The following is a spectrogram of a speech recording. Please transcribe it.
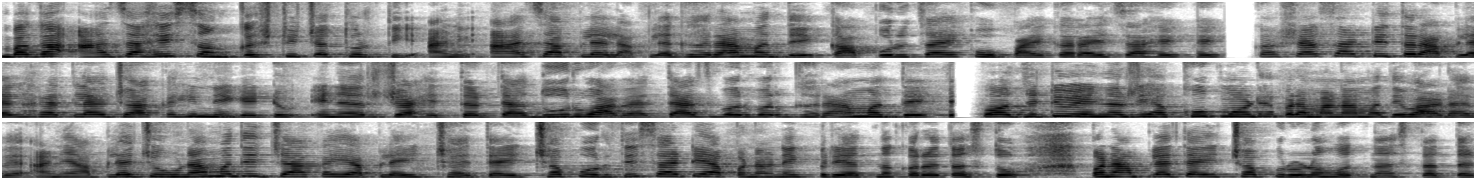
बघा आज आहे संकष्टी चतुर्थी आणि आज आपल्याला आपल्या घरामध्ये कापूरचा एक उपाय करायचा आहे. कशासाठी तर आपल्या घरातल्या ज्या काही निगेटिव्ह एनर्जी आहेत तर त्या दूर व्हाव्या त्याचबरोबर घरामध्ये पॉझिटिव्ह एनर्जी ह्या खूप मोठ्या प्रमाणामध्ये वाढाव्या आणि आपल्या जीवनामध्ये ज्या काही आपल्या इच्छा आहेत त्या इच्छा पूर्तीसाठी आपण अनेक प्रयत्न करत असतो पण आपल्या त्या इच्छा पूर्ण होत नसतात. तर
